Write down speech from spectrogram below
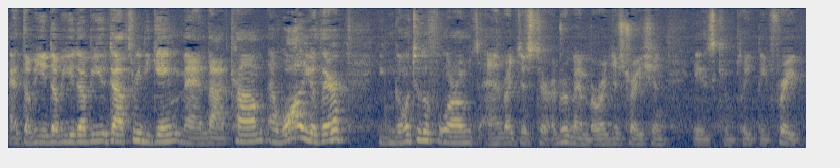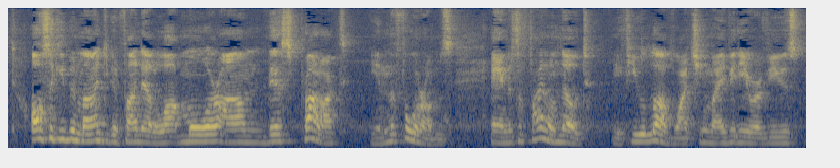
at www.3dgameman.com. And while you're there, you can go into the forums and register. And remember, registration is completely free. Also keep in mind, you can find out a lot more on this product in the forums. And as a final note, if you love watching my video reviews,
